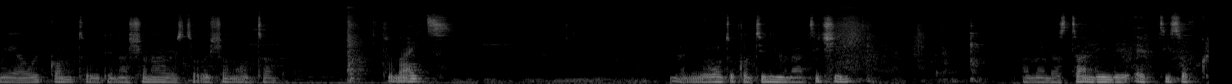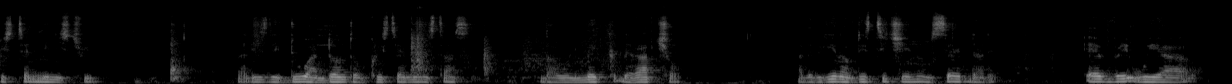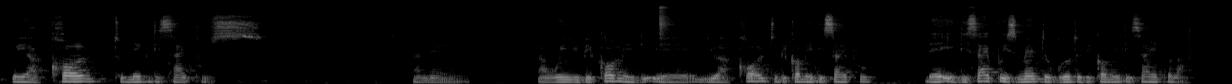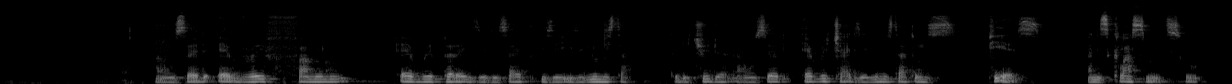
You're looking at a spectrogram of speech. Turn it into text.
We are welcome to the National Restoration Altar tonight. And we want to continue on our teaching and understanding the ethics of Christian ministry. That is the do and don't of Christian ministers that will make the rapture. At the beginning of this teaching, we said that every we are we are called to make disciples. And uh, and when you become a uh, you are called to become a disciple, then a disciple is meant to grow to become a discipler. And we said every family, every parent is a disciple, is a, is a minister to the children. And we said every child is a minister to his peers and his classmates. So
